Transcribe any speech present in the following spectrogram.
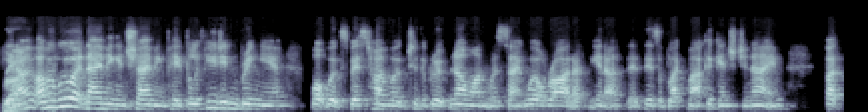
You right. know, I mean, we weren't naming and shaming people. If you didn't bring your what works best homework to the group, no one was saying, "Well, right, you know, there's a black mark against your name." But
